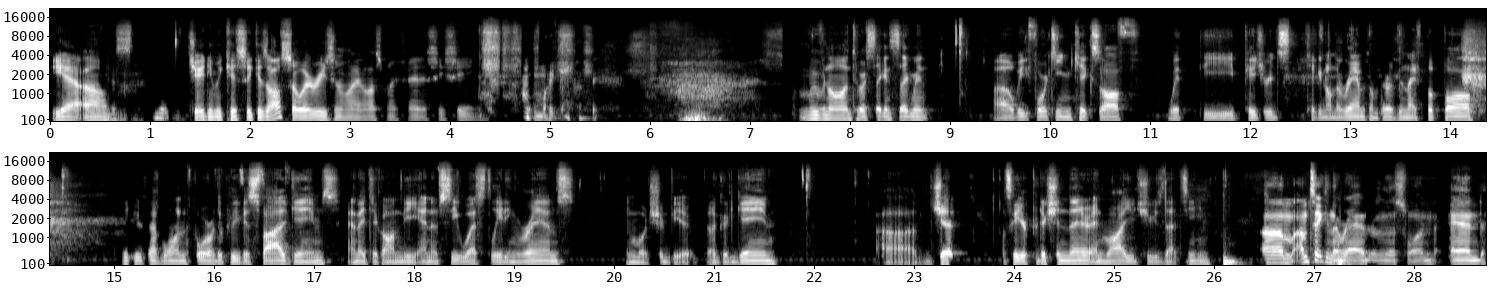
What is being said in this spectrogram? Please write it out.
Yeah, um, J.D. McKissic is also a reason why I lost my fantasy team. Oh my god! Moving on to our second segment, uh, Week 14 kicks off with the Patriots taking on the Rams on Thursday Night Football. Patriots have won four of the previous five games, and they took on the NFC West leading Rams in what should be a, a good game. Uh, Jet, let's get your prediction there and why you choose that team. Um, I'm taking the Rams in this one, and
